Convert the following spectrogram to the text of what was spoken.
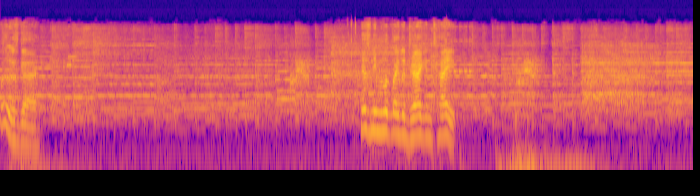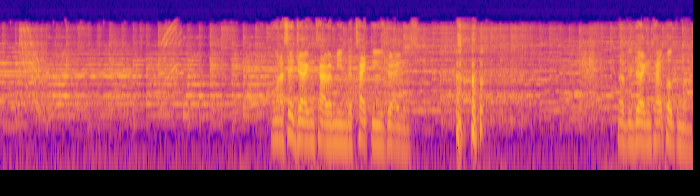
Look at this guy. He doesn't even look like the dragon type. When I say dragon type, I mean the type to use dragons. Not the dragon type Pokemon.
